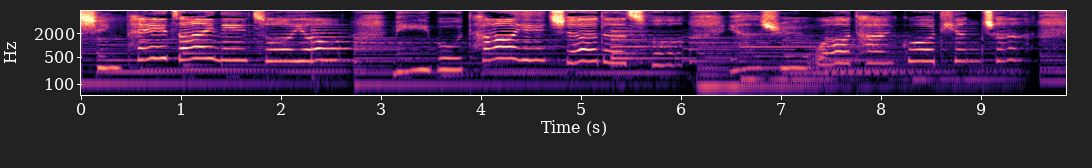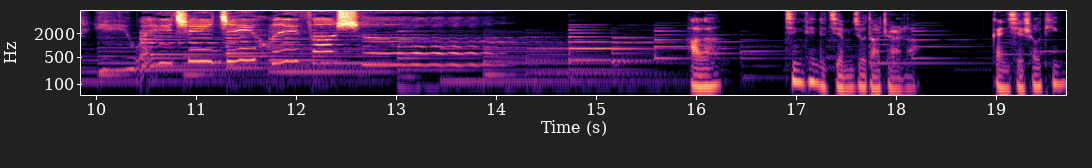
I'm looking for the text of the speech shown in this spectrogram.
心陪在你左右，弥补他一切的错。也许我太过天真，以为奇迹会发生。好了，今天的节目就到这儿了，感谢收听。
